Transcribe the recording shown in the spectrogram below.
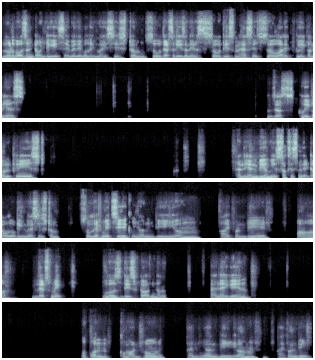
node version 20 is available in my system, so that's the reason it's so this message. So I click on yes. Just click on finished and the NVM is successfully downloading my system. So let me check NVM hyphen v. Uh, let's make close this terminal and again open command prompt and NVM hyphen v.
